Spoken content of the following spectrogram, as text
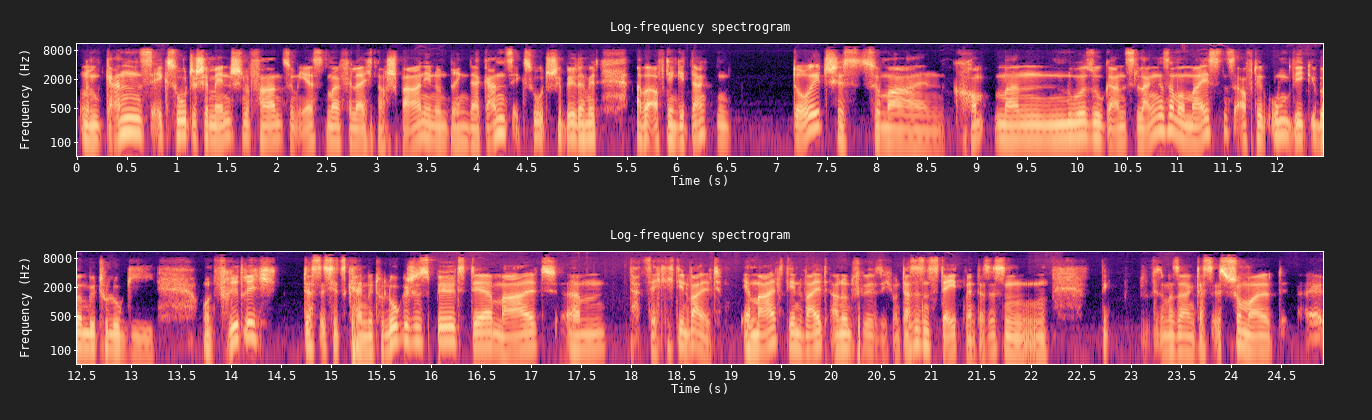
Und ganz exotische Menschen fahren zum ersten Mal vielleicht nach Spanien und bringen da ganz exotische Bilder mit. Aber auf den Gedanken, Deutsches zu malen, kommt man nur so ganz langsam und meistens auf den Umweg über Mythologie. Und Friedrich, das ist jetzt kein mythologisches Bild, der malt ähm, tatsächlich den Wald. Er malt den Wald an und für sich. Und das ist ein Statement. Das ist ein, eine wie soll man sagen, das ist schon mal äh,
